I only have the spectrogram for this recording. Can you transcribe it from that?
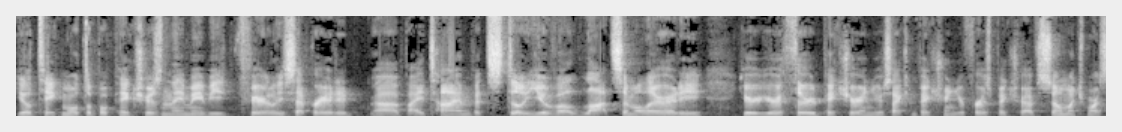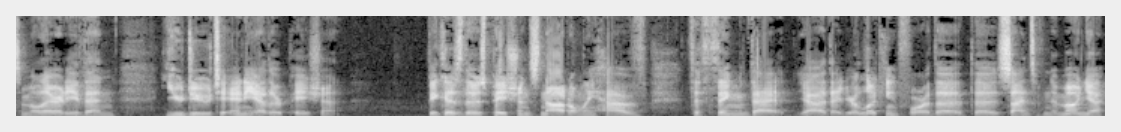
you'll take multiple pictures and they may be fairly separated uh, by time, but still you have a lot similarity. Your your third picture and your second picture and your first picture have so much more similarity than you do to any other patient, because those patients not only have the thing that uh, that you're looking for, the the signs of pneumonia,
